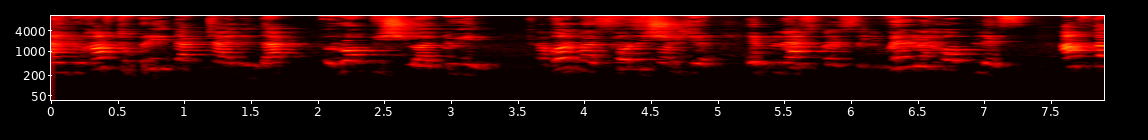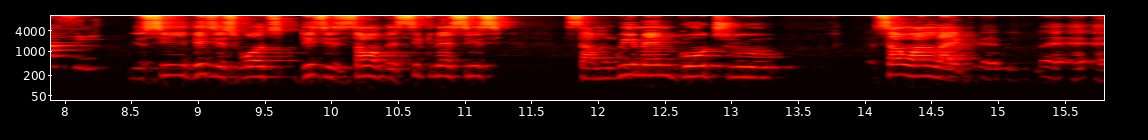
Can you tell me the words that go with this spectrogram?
and you have to bring that child in that rubbish you are doing. I've God never will seen punish you there. A hopeless pa- person very life. hopeless. After finishing You see, this is what this is some of the sicknesses some women go through. Someone like uh, uh, uh,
